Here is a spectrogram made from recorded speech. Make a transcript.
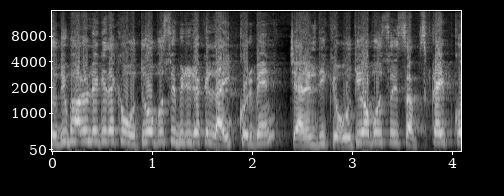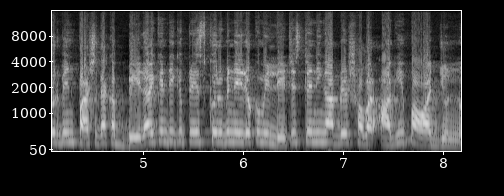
যদি ভালো লেগে থাকে, অতি অবশ্যই ভিডিওটাকে লাইক করবেন। চ্যানেলটিকে অতি অবশ্যই সাবস্ক্রাইব করবেন। পাশে থাকা বেল আইকনটিকে প্রেস করবেন এরকমই লেটেস্ট ট্রেনিং আপডেট সবার আগে পাওয়ার জন্য।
